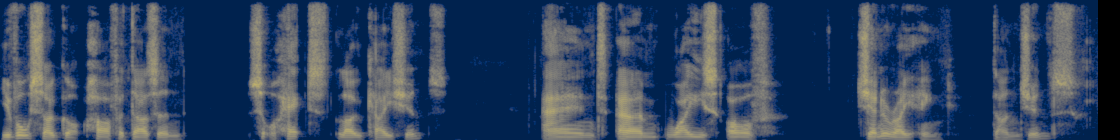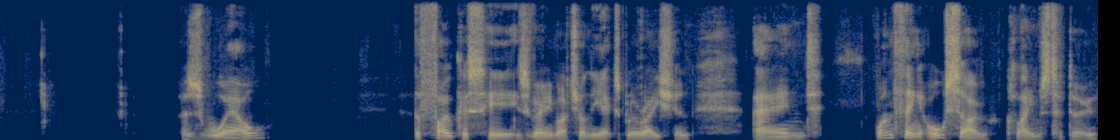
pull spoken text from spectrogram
You've also got half a dozen sort of hex locations and um, ways of generating dungeons as well. The focus here is very much on the exploration, and one thing it also claims to do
